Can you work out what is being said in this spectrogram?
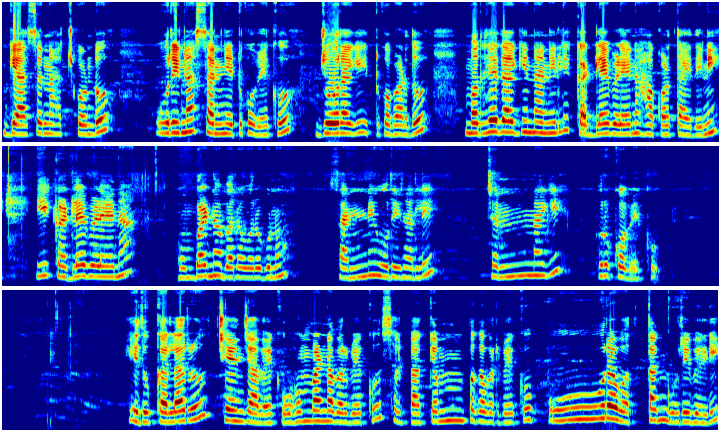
ಗ್ಯಾಸನ್ನು ಹಚ್ಕೊಂಡು ಊರಿನ ಸಣ್ಣ ಇಟ್ಕೋಬೇಕು ಜೋರಾಗಿ ಇಟ್ಕೋಬಾರ್ದು. ಮೊದಲೇದಾಗಿ ನಾನಿಲ್ಲಿ ಕಡಲೆಬೇಳೆನ ಹಾಕೊಳ್ತಾ ಇದ್ದೀನಿ. ಈ ಕಡಲೆಬೇಳೆನ ಹೊಂಬಣ್ಣ ಬರೋವರೆಗೂ ಸಣ್ಣ ಊರಿನಲ್ಲಿ ಚೆನ್ನಾಗಿ ಹುರ್ಕೋಬೇಕು. ಇದು ಕಲರು ಚೇಂಜ್ ಆಗಬೇಕು. ಹೊಂಬಣ್ಣ ಬರಬೇಕು, ಸ್ವಲ್ಪ ಕೆಂಪಗೆ ಬರಬೇಕು. ಪೂರ ಒತ್ತಂಗೆ ಉರಿಬೇಡಿ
